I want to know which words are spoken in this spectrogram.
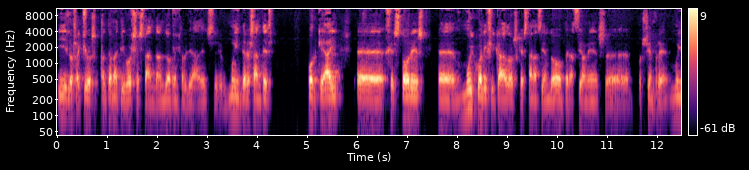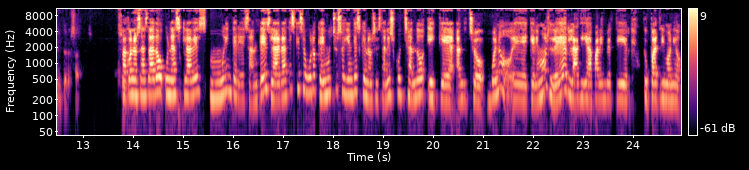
y los activos alternativos están dando rentabilidades eh, muy interesantes porque hay eh, gestores eh, muy cualificados que están haciendo operaciones eh, pues siempre muy interesantes. Paco, nos has dado unas claves muy interesantes. La verdad es que seguro que hay muchos oyentes que nos están escuchando y que han dicho, bueno, queremos leer la guía para invertir tu patrimonio.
